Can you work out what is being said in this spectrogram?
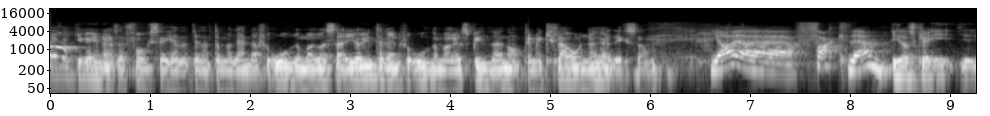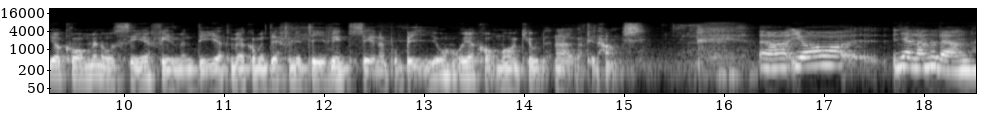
nej, men grejen är så att folk säger hela tiden att de är rädda för ormar och så här. Jag är inte rädd för ormar eller spindlar eller någonting. Men clowner är liksom. Ja ja ja ja, fuck them. Jag, ska, jag kommer nog se filmen Det. Men jag kommer definitivt inte se den på bio. Och jag kommer ha en kudde nära till hands. Ja, ja, gällande den.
